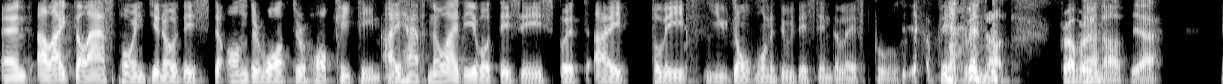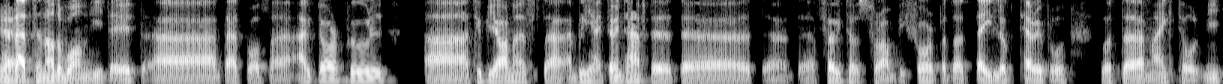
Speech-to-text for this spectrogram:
and I like the last point, you know, this the underwater hockey team. I have no idea what this is, but I believe you don't want to do this in the left pool. Yeah, probably not. Probably Huh? not. Yeah. Yeah. That's another one he did. Uh, that was an outdoor pool. Uh, to be honest, uh, we ha- don't have the, the, the, the photos from before, but uh, they look terrible. What uh, Mike told me,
